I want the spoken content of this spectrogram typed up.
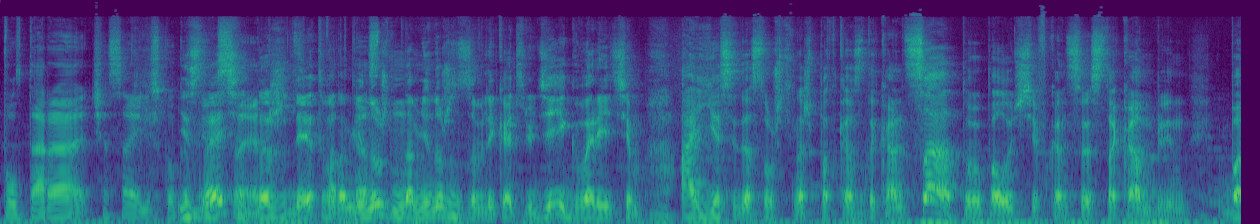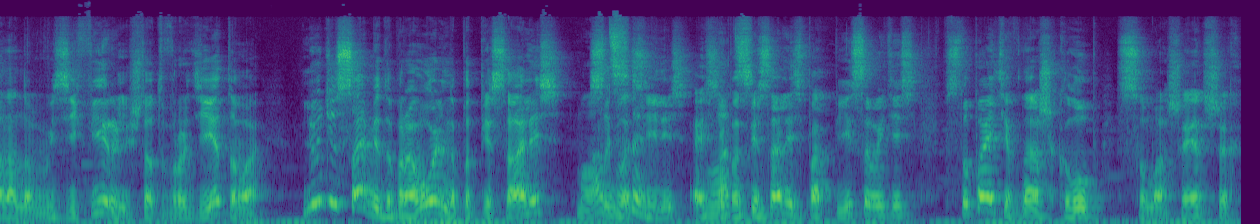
полтора часа или сколько И знаете, даже для этого нам не подкаст. нужно, нам не нужно завлекать людей и говорить им, а если дослушаете наш подкаст до конца, то вы получите в конце стакан, блин, бананового зефира или что-то вроде этого. Люди сами добровольно подписались, Молодцы. согласились. А если Молодцы. подписались, подписывайтесь, вступайте в наш клуб сумасшедших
